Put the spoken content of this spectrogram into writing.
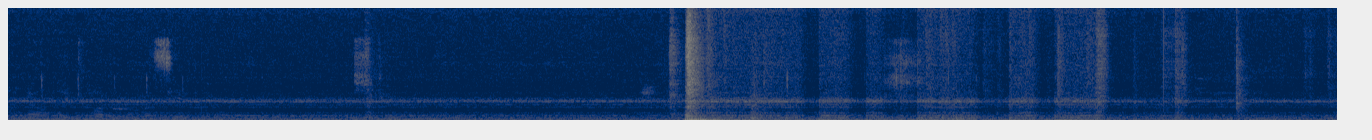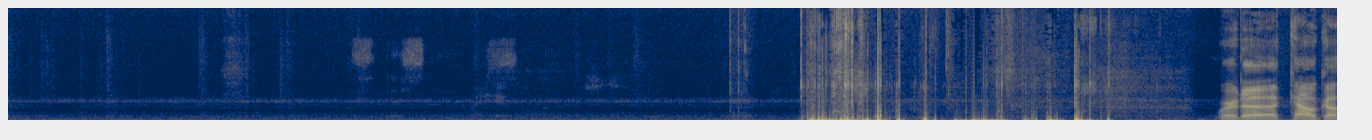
Yo, I don't know, like, hold on, let's see if we can stream it. It's this Where'd uh, cow go? I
